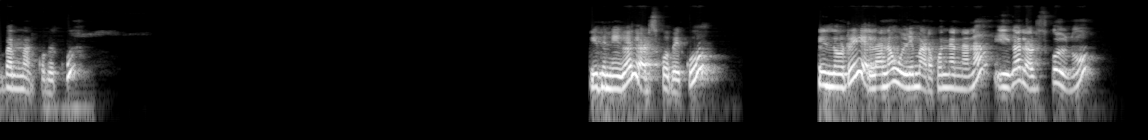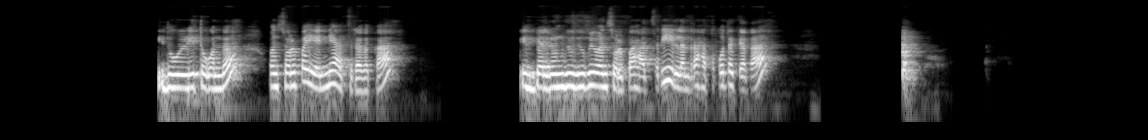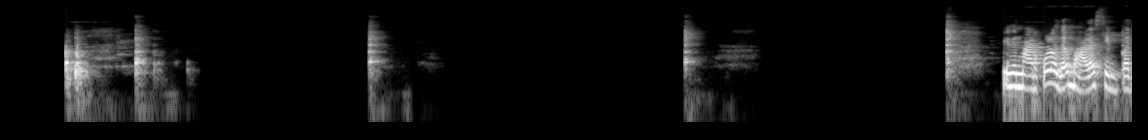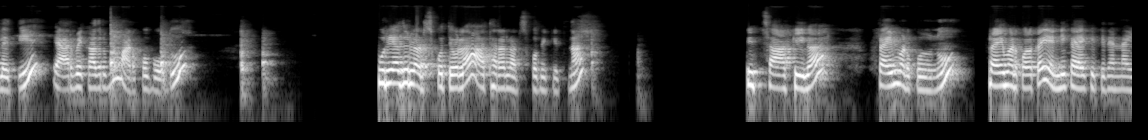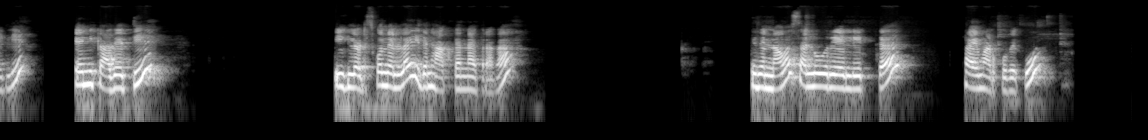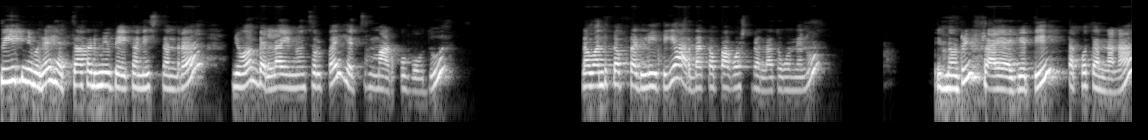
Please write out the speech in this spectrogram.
ಬಂದ್ ಮಾಡ್ಕೋಬೇಕು. ಇದನ್ನೀಗ ಲಡ್ಸ್ಕೋಬೇಕು ಇಲ್ಲಿ ನೋಡ್ರಿ, ಎಲ್ಲಾನ ಉಳ್ಳಿ ಮಾಡ್ಕೊಂಡೆ ನಾನು, ಈಗ ಲಡ್ಸ್ಕೊಳ್ನು ಇದು ಉಳ್ಳಿ ತಗೊಂಡ ಒಂದ್ ಸ್ವಲ್ಪ ಎಣ್ಣೆ ಹಚ್ರಿ ಅದಕ್ಕ. ಇದ್ ಗಿ ಬಿ ಒಂದ್ ಸ್ವಲ್ಪ ಹಚ್ಚರಿ ಇಲ್ಲಂದ್ರ ಹತ್ಕೋತೈತಿ ಅದ. ಇದನ್ ಮಾಡ್ಕೊಳ್ಳೋದ ಬಹಳ ಸಿಂಪಲ್ ಐತಿ. ಯಾರ್ ಬೇಕಾದ್ರೂ ಮಾಡ್ಕೋಬಹುದು ಪುರಿ ಅದು ಲಡ್ಸ್ಕೊತೇವಲ್ಲ ಆ ತರ ಲಡ್ಸ್ಕೋಬೇಕಿತ್ನ ಇದ್ ಸಾಕೀಗ ಫ್ರೈ ಮಾಡ್ಕೊಳ್ಳೋಣ ಫ್ರೈ ಮಾಡ್ಕೊಳಕ ಎಣ್ಣೆ ಕಾಯಕ್ಕೆ ಇಟ್ಟಿದೆ ನಾ ಇಲ್ಲಿ. ಎಣ್ಣೆ ಕಾದೈತಿ. ಈಗ ಲಟ್ಸ್ಕೊಂಡೆಲ್ಲ ಇದನ್ನ ಹಾಕ್ತಾನ ಅದ್ರಾಗ ಇದನ್ನ ನಾವು ಸಣ್ಣ ಉರಿಯಲ್ಲಿ ಇಟ್ಟ ಫ್ರೈ ಮಾಡ್ಕೋಬೇಕು. ಸ್ವೀಟ್ ನಿಮಗೆ ಹೆಚ್ಚ ಕಡಿಮೆ ಬೇಕನ್ನಿಸ್ತಂದ್ರ ನೀವು ಬೆಲ್ಲ ಇನ್ನೊಂದ್ ಸ್ವಲ್ಪ ಹೆಚ್ಚು ಮಾಡ್ಕೋಬಹುದು ನಾ ಒಂದ್ ಕಪ್ ಕಡ್ಲಿ ಇಟ್ಟಿಗೆ, ಅರ್ಧ ಕಪ್ ಆಗೋಷ್ಟು ಬೆಲ್ಲ ತಗೊಂಡೆನು. ಇದ್ ನೋಡ್ರಿ ಫ್ರೈ ಆಗೈತಿ ನಾನು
